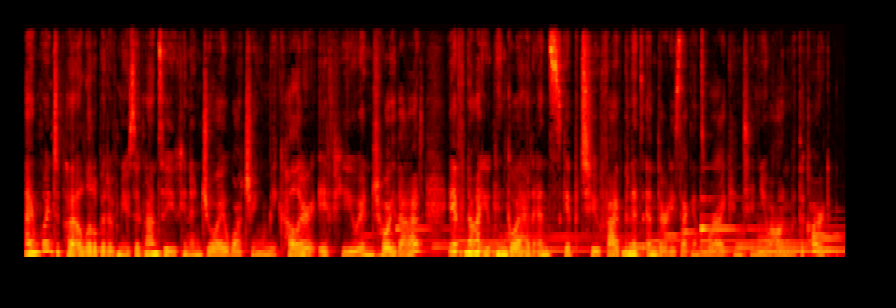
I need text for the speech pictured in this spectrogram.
I'm going to put a little bit of music on so you can enjoy watching me color if you enjoy that. If not, you can go ahead and skip to 5 minutes and 30 seconds where I continue on with the card.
